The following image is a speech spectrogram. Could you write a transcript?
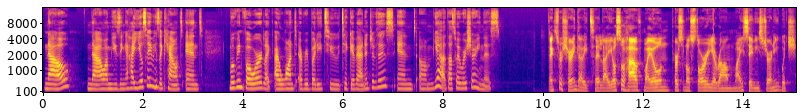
now now I'm using a high yield savings account and moving forward, like I want everybody to take advantage of this. And um, yeah, that's why we're sharing this. Thanks for sharing that, Itzel. I also have my own personal story around my savings journey, which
